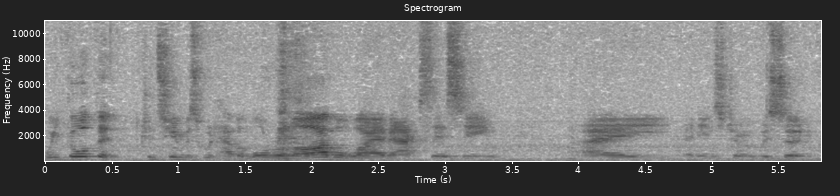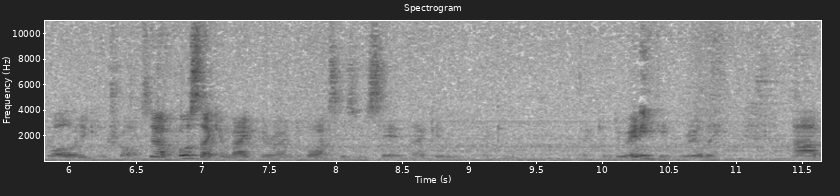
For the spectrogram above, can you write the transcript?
we thought that consumers would have a more reliable way of accessing a, an instrument with certain quality controls. Now, of course, they can make their own devices, as you said. They can, they can, they can do anything, really. Um,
